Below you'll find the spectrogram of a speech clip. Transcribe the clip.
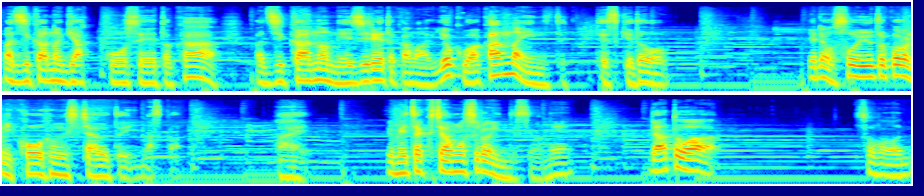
まあ、時間の逆行性とか、まあ、時間のねじれとか、まあ、よくわかんないんですけど。いやでもそういうところに興奮しちゃうと言いますか。はい。めちゃくちゃ面白いんですよね。であとはその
